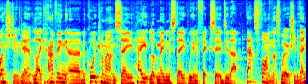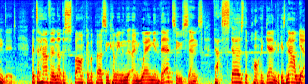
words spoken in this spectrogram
question. Yeah. Uh, Like having uh, McCoy come out and say, "Hey, look, we made a mistake. We're going to fix it and do that." That's fine. That's where it should have ended. But to have another spark of a person coming in and weighing in their two cents, that stirs the pot again because now we're Yeah.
